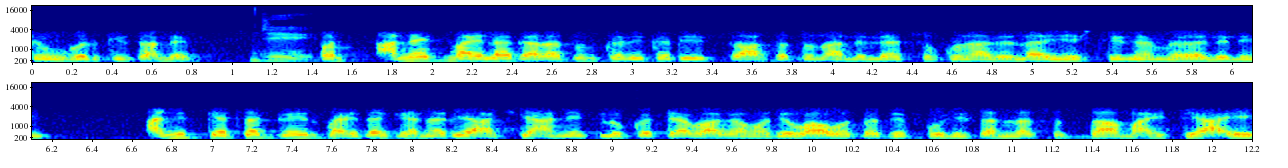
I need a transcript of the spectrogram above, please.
ते उघडकीस आले. पण अनेक महिला घरातून कधी कधी त्रासातून आलेल्या चुकून आलेल्या एसटी न मिळालेली. आणि त्याचा गैरफायदा घेणारी अशी अनेक लोक त्या भागामध्ये वावरतात हे पोलिसांना सुद्धा माहिती आहे.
